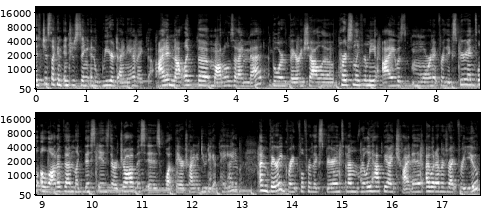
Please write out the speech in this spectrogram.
it's just like an interesting and weird dynamic. that I did not like the models that I met. People were very shallow. Personally for me, I was more in it for the experience. A lot of them, like this is their job, this is what they're trying to do to get paid. I'm very grateful for the experience and I'm really happy I tried it. I whatever's right for you.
